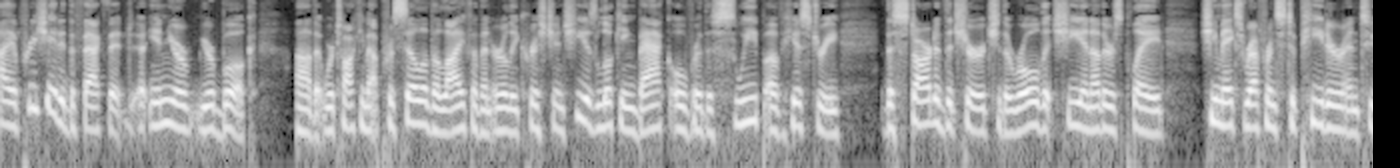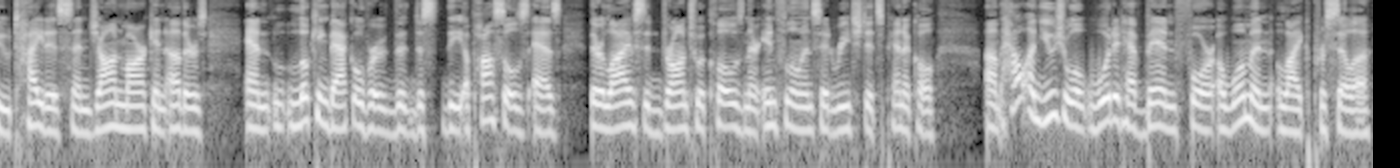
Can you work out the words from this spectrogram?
I appreciated the fact that uh, in your, your book, uh, that we're talking about Priscilla, the life of an early Christian. She is looking back over the sweep of history, the start of the church, the role that she and others played, she makes reference to Peter and to Titus and John Mark and others, and looking back over the, the, the apostles as their lives had drawn to a close and their influence had reached its pinnacle. Um, how unusual would it have been for a woman like Priscilla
